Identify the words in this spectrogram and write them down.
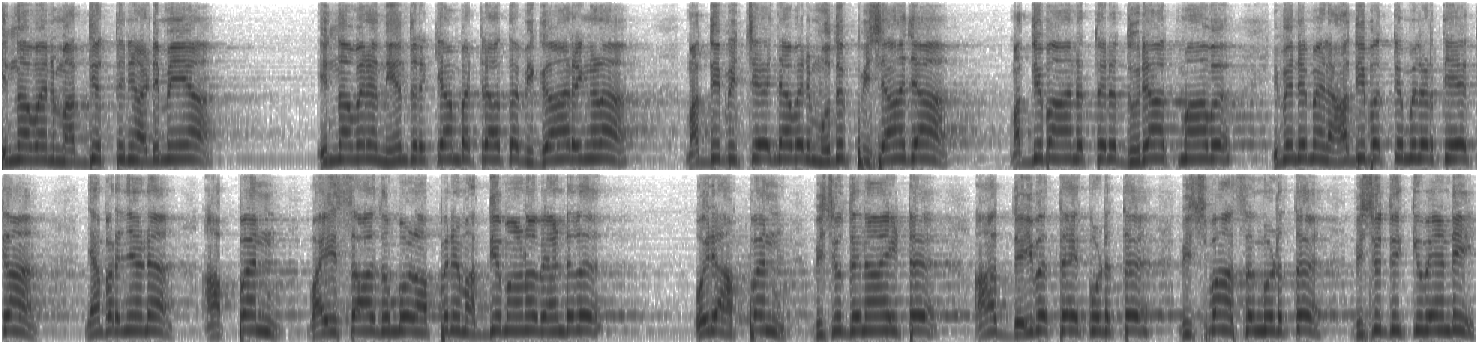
ഇന്ന് അവൻ മദ്യത്തിന് അടിമയാ. ഇന്ന് അവനെ നിയന്ത്രിക്കാൻ പറ്റാത്ത വികാരങ്ങളാ. മദ്യപിച്ചു കഴിഞ്ഞാൽ അവൻ മുതിപ്പിശാജ മദ്യപാനത്തിന് ദുരാത്മാവ്. ഇവന്റെ മേൽ ആധിപത്യം പുലർത്തിയേക്കാം ഞാൻ പറഞ്ഞാണ് അപ്പൻ വയസ്സാകുമ്പോൾ അപ്പന് മദ്യമാണോ വേണ്ടത്? ഒരു അപ്പൻ വിശുദ്ധനായിട്ട് ആ ദൈവത്തെ കൊടുത്ത് വിശ്വാസം കൊടുത്ത് വിശുദ്ധിക്ക് വേണ്ടി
